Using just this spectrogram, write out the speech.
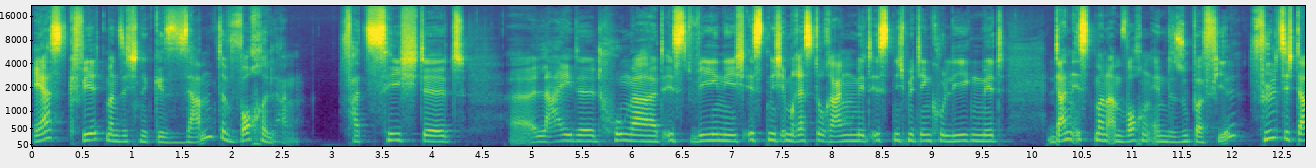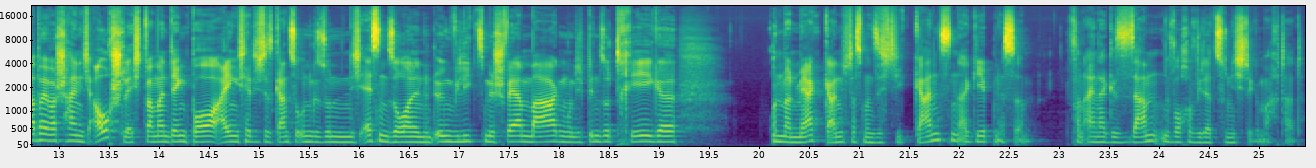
erst quält man sich eine gesamte Woche lang, verzichtet, äh, leidet, hungert, isst wenig, isst nicht im Restaurant mit, isst nicht mit den Kollegen mit. Dann isst man am Wochenende super viel, fühlt sich dabei wahrscheinlich auch schlecht, weil man denkt, boah, eigentlich hätte ich das ganze Ungesunde nicht essen sollen und irgendwie liegt es mir schwer im Magen und ich bin so träge. Und man merkt gar nicht, dass man sich die ganzen Ergebnisse von einer gesamten Woche wieder zunichte gemacht hat.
